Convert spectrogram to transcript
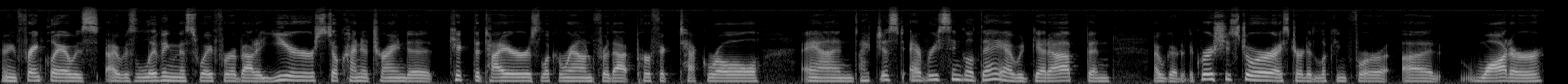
I mean, frankly, I was I was living this way for about a year, still kind of trying to kick the tires, look around for that perfect tech role. And I just every single day I would get up and I would go to the grocery store. I started looking for uh, water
